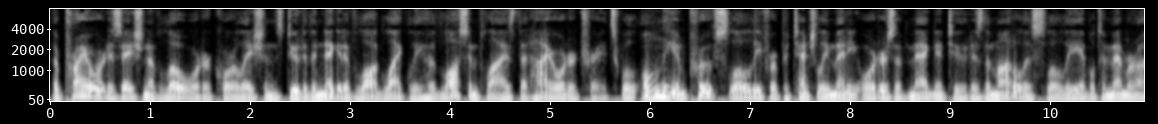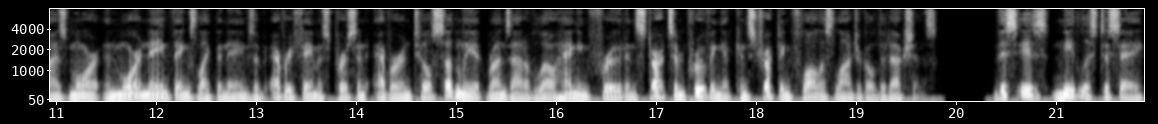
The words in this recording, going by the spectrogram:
the prioritization of low order correlations due to the negative log likelihood loss implies that high order traits will only improve slowly for potentially many orders of magnitude as the model is slowly able to memorize more and more inane things like the names of every famous person ever until suddenly it runs out of low hanging fruit and starts improving at constructing flawless logical deductions. This is, needless to say,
